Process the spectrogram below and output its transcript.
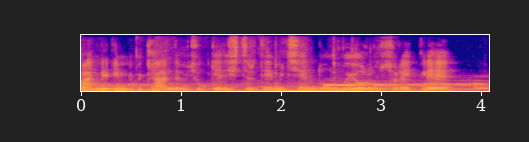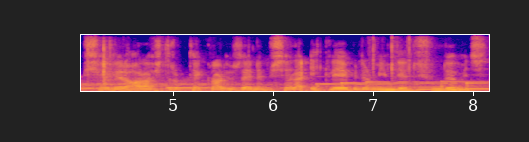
Ben dediğim gibi kendimi çok geliştirdiğim için durmuyorum. Sürekli bir şeyleri araştırıp tekrar üzerine bir şeyler ekleyebilir miyim diye düşündüğüm için.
